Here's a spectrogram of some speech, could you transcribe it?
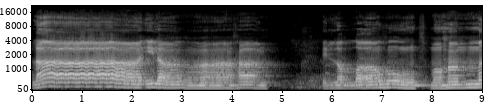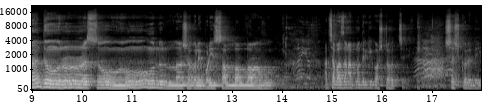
লা ইলাহা ইল্লাল্লাহু মুহাম্মাদুর রাসূলুল্লাহ। সকলে পড়ি সাল্লাল্লাহু। আচ্ছা বাজান, আপনাদের কি কষ্ট হচ্ছে? শেষ করে দেই।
